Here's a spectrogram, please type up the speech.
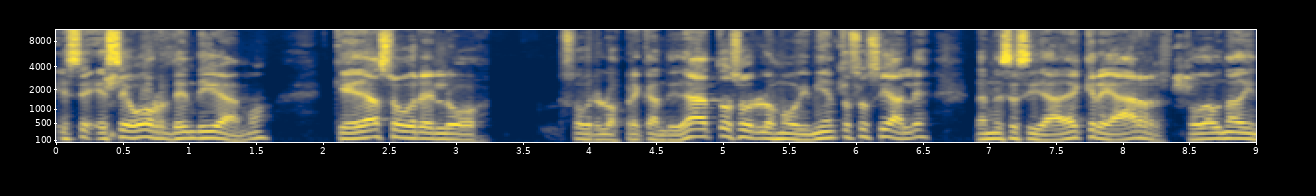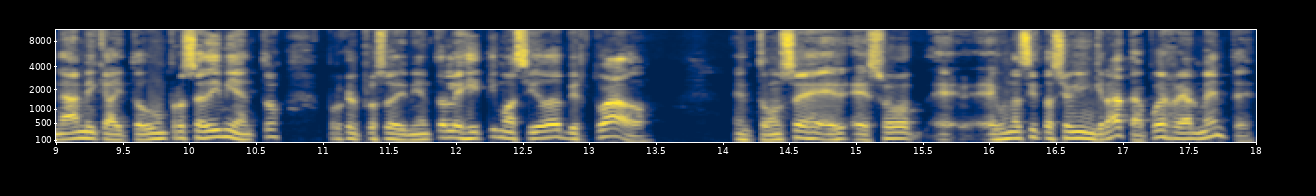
ese, ese orden, digamos, queda sobre los, sobre los precandidatos, sobre los movimientos sociales, la necesidad de crear toda una dinámica y todo un procedimiento, porque el procedimiento legítimo ha sido desvirtuado. Entonces, e, eso e, es una situación ingrata, pues realmente.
